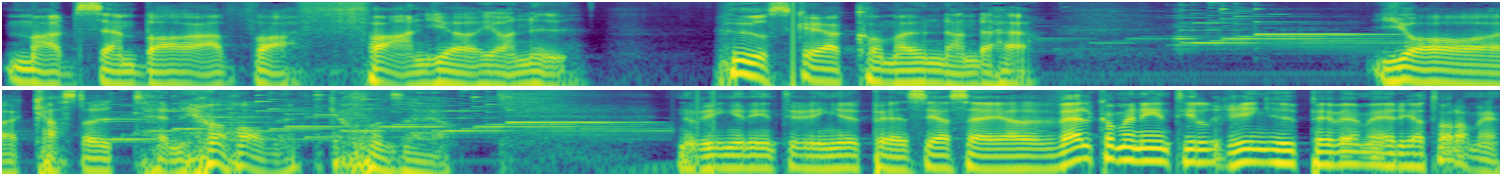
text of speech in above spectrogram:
Madsen bara, vad fan gör jag nu? Hur ska jag komma undan det här? Jag kastar ut henne i havet kan man säga. Nu ringer det in till Ring UP så jag säger välkommen in till Ring UP. Vem är det jag talar med?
